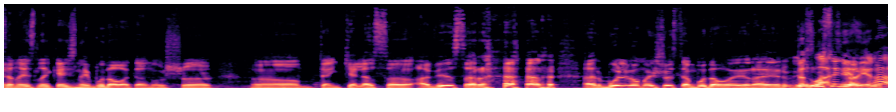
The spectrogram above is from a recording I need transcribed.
senais laikais, žinai, būdavo ten už uh, ten kelias uh, avis ar, ar, ar bulvių maišus, ten būdavo yra ir, Bet ir Latvijoje yra,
